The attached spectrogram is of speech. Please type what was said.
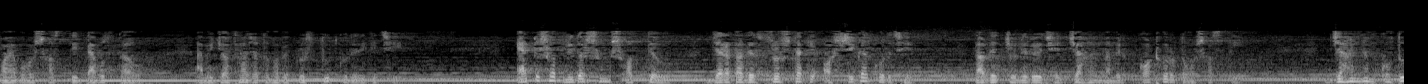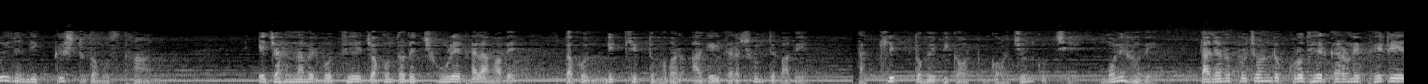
ভয়াবহ শাস্তির ব্যবস্থাও আমি যথাযথভাবে প্রস্তুত করে রেখেছি। এত সব নিদর্শন সত্ত্বেও যারা তাদের স্রষ্টাকে অস্বীকার করেছে, তাদের জন্য রয়েছে জাহান নামের কঠোরতম শাস্তি। জাহান নাম কতই না নিকৃষ্টতম স্থান। এ জাহান নামের মধ্যে যখন তাদের ছুঁড়ে ফেলা হবে, তখন নিক্ষিপ্ত হবার আগেই তারা শুনতে পাবে, তা ক্ষিপ্ত হয়ে বিকট গর্জন করছে। মনে হবে, তা যেন প্রচণ্ড ক্রোধের কারণে ফেটে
